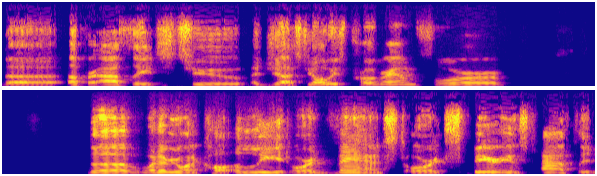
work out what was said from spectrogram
the the upper athletes to adjust. You always program for the whatever you want to call it, elite or advanced or experienced athlete.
